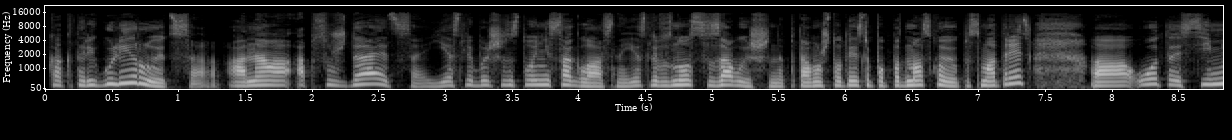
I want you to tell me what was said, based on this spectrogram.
как-то регулируется, она обсуждается, если большинство не согласны, если взносы завышены, потому что вот если по Подмосковью посмотреть, а, от 7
